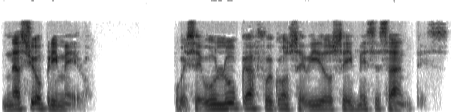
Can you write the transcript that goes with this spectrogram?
nació primero, pues según Lucas fue concebido seis meses antes.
